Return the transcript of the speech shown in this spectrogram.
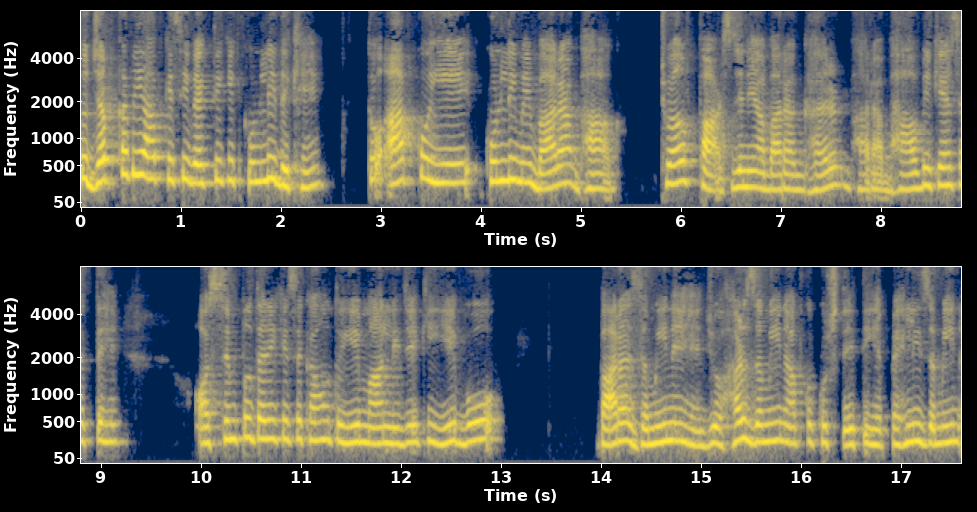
तो जब कभी आप किसी व्यक्ति की कुंडली दिखें तो आपको ये कुंडली में बारह भाग, ट्वेल्व पार्ट्स, जिन्हें आप बारह घर, बारह भाव भी कह सकते हैं, और सिंपल तरीके से कहूँ तो ये मान लीजिए कि ये वो बारह जमीनें हैं जो हर ज़मीन आपको कुछ देती है। पहली ज़मीन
